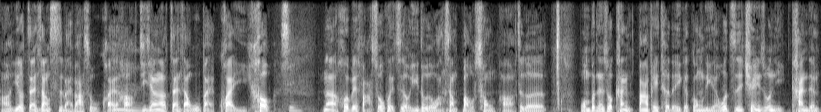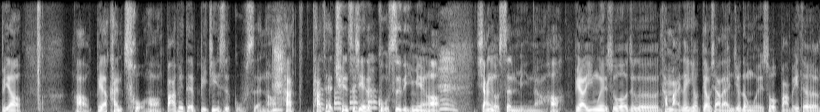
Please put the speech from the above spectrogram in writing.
啊，又站上四百八十五块了哈，即将要站上五百块以后，是那会不会法说会之后一路的往上暴冲？哈，这个 我们不能说看巴菲特的一个功力了，我只是劝你说，你看人不要。好，不要看错哈，巴菲特毕竟是股神哈，他他在全世界的股市里面哈 享有盛名呐哈，不要因为说这个他买了以后掉下来，你就认为说巴菲特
